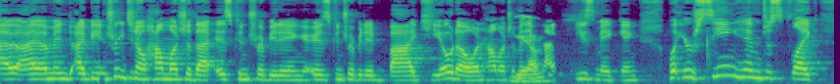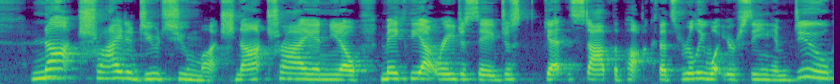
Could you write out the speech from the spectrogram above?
I, I mean I'd be intrigued to know how much of that is contributing is contributed by Chiodo and how much of Yeah. an impact he's making. But you're seeing him just like not try to do too much, not try and, you know, make the outrageous save, just get stop the puck. That's really what you're seeing him do.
